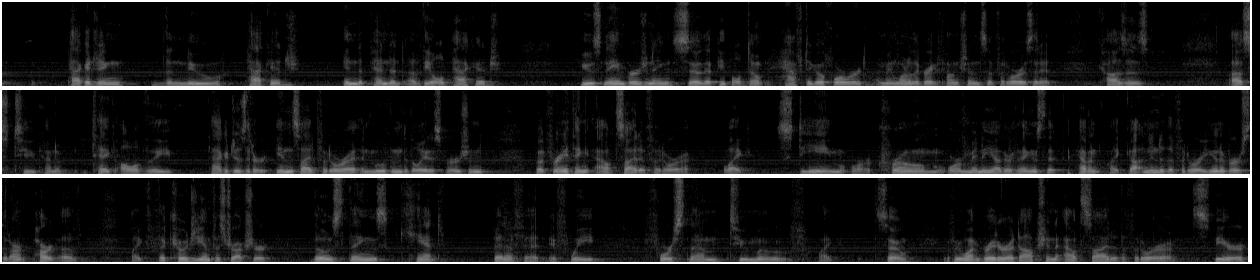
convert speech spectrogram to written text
packaging the new package independent of the old package. Use name versioning so that people don't have to go forward. I mean, one of the great functions of Fedora is that it causes us to kind of take all of the packages that are inside Fedora and move them to the latest version. But for anything outside of Fedora, like Steam or Chrome or many other things that haven't like gotten into the Fedora universe that aren't part of like the Koji infrastructure, those things can't benefit if we force them to move. Like so, if we want greater adoption outside of the Fedora sphere,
